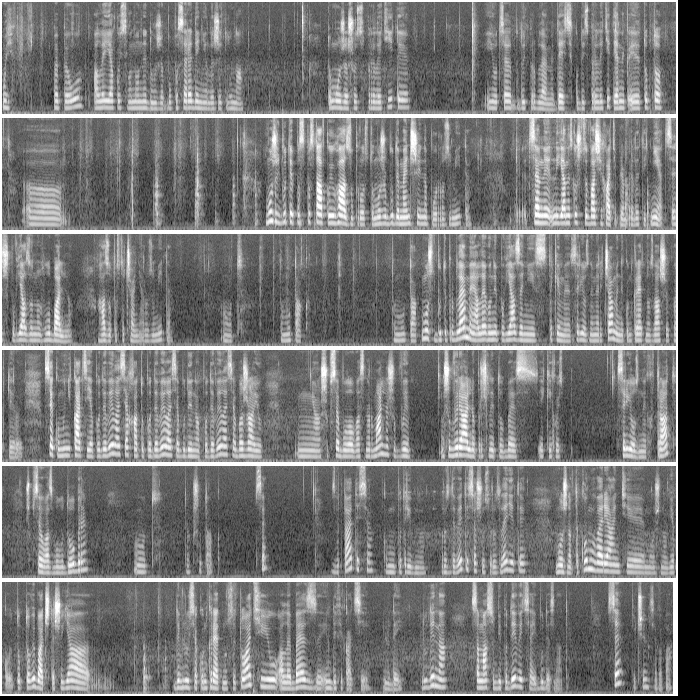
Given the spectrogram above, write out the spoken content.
Ой, ППО, але якось воно не дуже, бо посередині лежить луна. То може щось прилетіти. І оце будуть проблеми. Десь кудись прилетіти. Я не, е, тобто, е, можуть бути з поставкою газу просто, може буде менший напор, розумієте? Це не- я не скажу, що це в вашій хаті прям прилетить. Ні, це ж пов'язано глобально газопостачання, розумієте? От. Тому так. Тому так. Можуть бути проблеми, але вони пов'язані з такими серйозними речами, не конкретно з вашою квартирою. Все, комунікація подивилася, хату подивилася, будинок подивилася. Бажаю, щоб все було у вас нормально, щоб ви щоб ви реально прийшли то без якихось серйозних втрат, щоб все у вас було добре. От, так що так. Все. Звертайтеся, кому потрібно роздивитися, щось розгледіти. Можна в такому варіанті, можна в якому. Тобто, ви бачите, що я дивлюся конкретну ситуацію, але без ідентифікації людей. Людина сама собі подивиться і буде знати. Все, почуємося, па-па.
